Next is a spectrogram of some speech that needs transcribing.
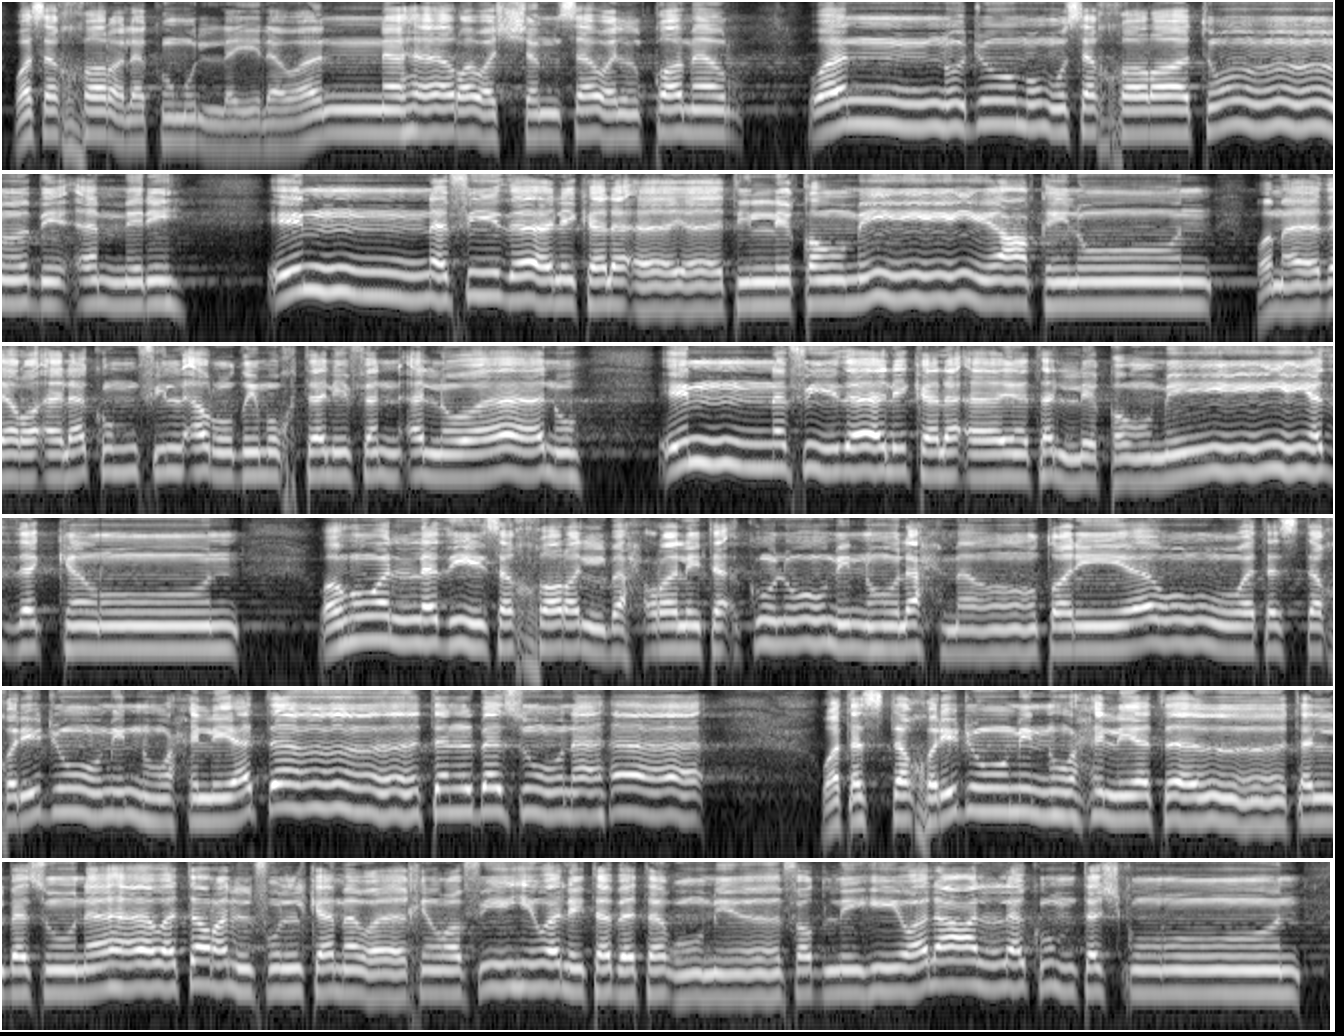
وسخر لكم الليل والنهار والشمس والقمر والنجوم مسخرات بامره ان في ذلك لايات لقوم يعقلون وما ذرا لكم في الأرض مختلفا الوانه إن في ذلك لآية لقوم يذكرون. وهو الذي سخر البحر لتأكلوا منه لحما طريا وتستخرجوا منه حلية تلبسونها وتستخرجوا منه حلية تلبسونها وترى الفلك مواخر فيه ولتبتغوا من فضله ولعلكم تشكرون.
